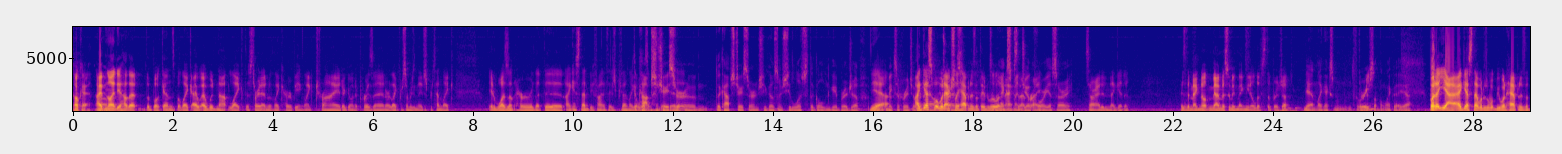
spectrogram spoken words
okay, I have no Um, idea how that the book ends, but like I, I would not like the story to end with like her being like tried or going to prison or like for some reason they just pretend like it wasn't her that did it. I guess that'd be fine if they just pretend like the it cops wasn't her chase her, and the cops chase her, and she goes and she lifts the Golden Gate Bridge up. Yeah. makes a bridge. I guess what would actually happen is that they'd rule an it an X-Men accident, joke right? for you. Sorry. Sorry, I didn't I get it. Is the Magneto? I'm assuming Magneto lifts the bridge up. Yeah, and like X Men Three? or something like that. Yeah. But uh, yeah, I guess that would what be what happened is that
